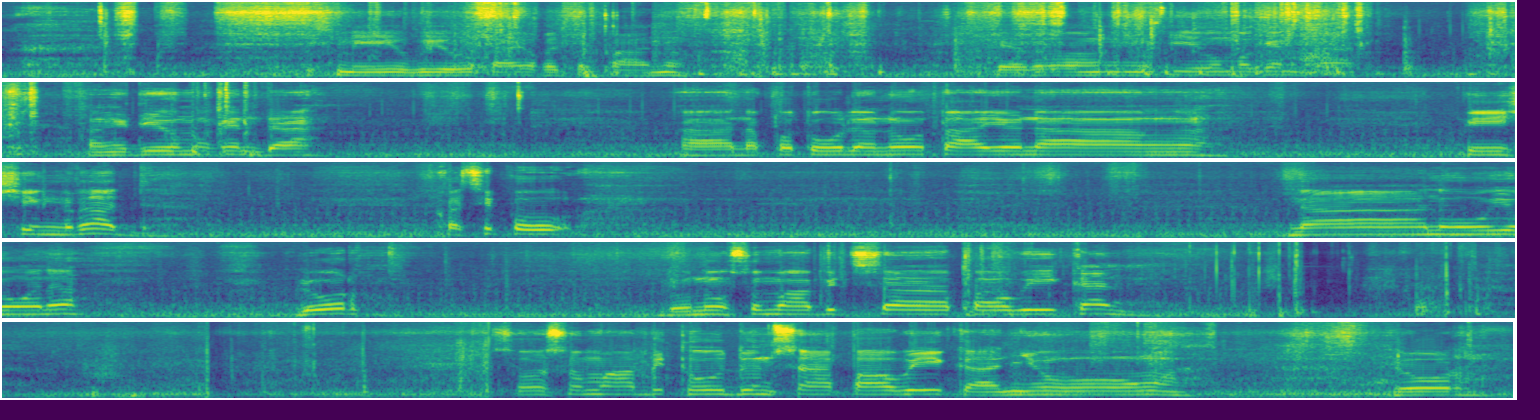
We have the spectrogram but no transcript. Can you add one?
Tapos may uwi tayo kahit paano. Pero ang hindi ho maganda, ang hindi ho maganda, ah, naputulan ho tayo ng fishing rod. Kasi po, na ano yung ano, lure, doon sumabit sa pawikan. So sumabit ho dun sa pawikan yung lure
